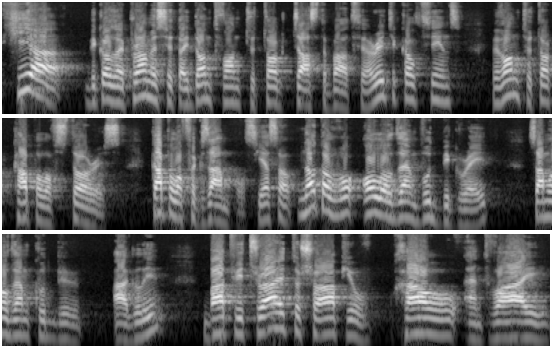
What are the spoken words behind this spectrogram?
here, because I promise it, I don't want to talk just about theoretical things. We want to talk couple of stories, couple of examples. Yeah, so not all of them would be great. Some of them could be ugly, but we try to show up you how and why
